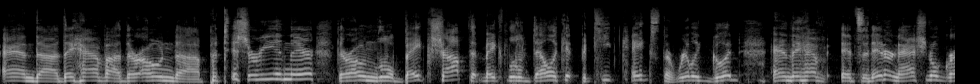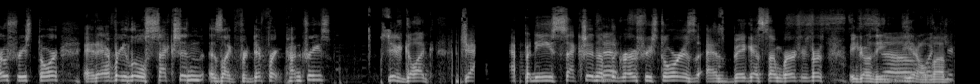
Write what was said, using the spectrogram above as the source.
and uh, they have uh, their own uh, patisserie in there, their own little bake shop that make little delicate petite cakes. They're really good, and they have it's an international grocery store, and every little section is like for different countries. So you could go like Japanese section of the grocery store is as big as some grocery stores. You go to the So you know the,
